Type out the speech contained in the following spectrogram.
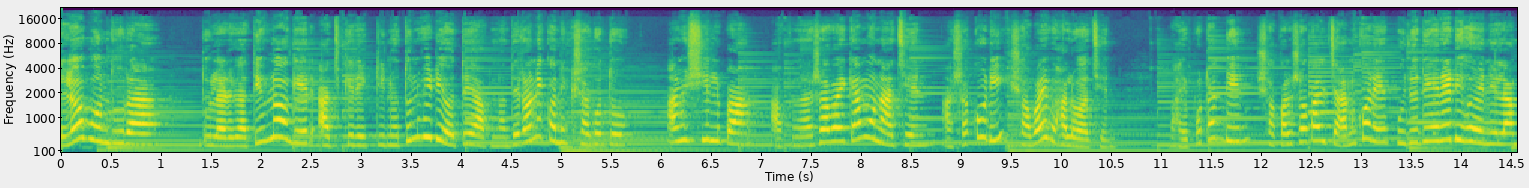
হ্যালো বন্ধুরা দুলার গাতি ব্লগের আজকের একটি নতুন ভিডিওতে আপনাদের অনেক অনেক স্বাগত। আমি শিল্পা, আপনারা সবাই কেমন আছেন? আশা করি সবাই ভালো আছেন। ভাইফোঁটার দিন সকাল সকাল চান করে পুজো দিয়ে রেডি হয়ে নিলাম।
